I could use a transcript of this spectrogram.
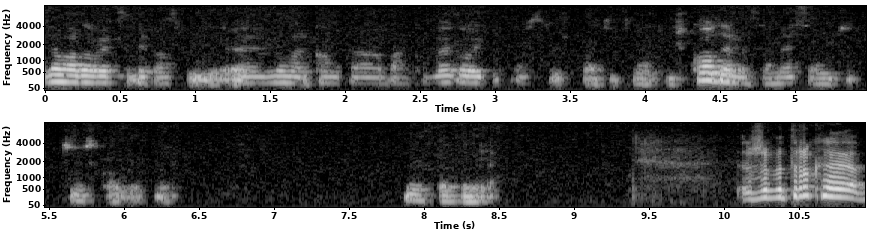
załadować sobie tam swój e, numer konta bankowego i po prostu już płacić jakimś kodem, SMS-em czy czymśkolwiek. Nie. Niestety nie. Żeby trochę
